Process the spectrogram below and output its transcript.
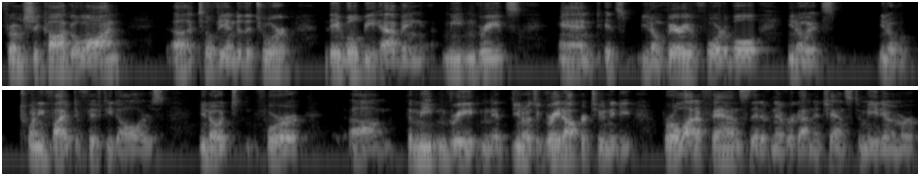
from Chicago on uh, till the end of the tour, they will be having meet and greets, and it's you know very affordable. You know, it's you know twenty five to fifty dollars. You know, t- for um, the meet and greet, and it, you know it's a great opportunity for a lot of fans that have never gotten a chance to meet him, or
